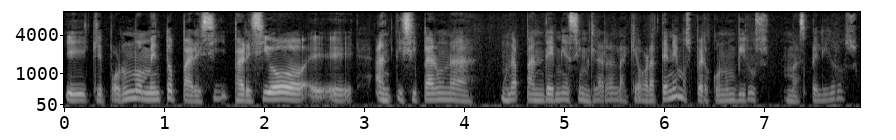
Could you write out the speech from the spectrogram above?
y que por un momento pareció eh, eh, anticipar una, una pandemia similar a la que ahora tenemos, pero con un virus más peligroso.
